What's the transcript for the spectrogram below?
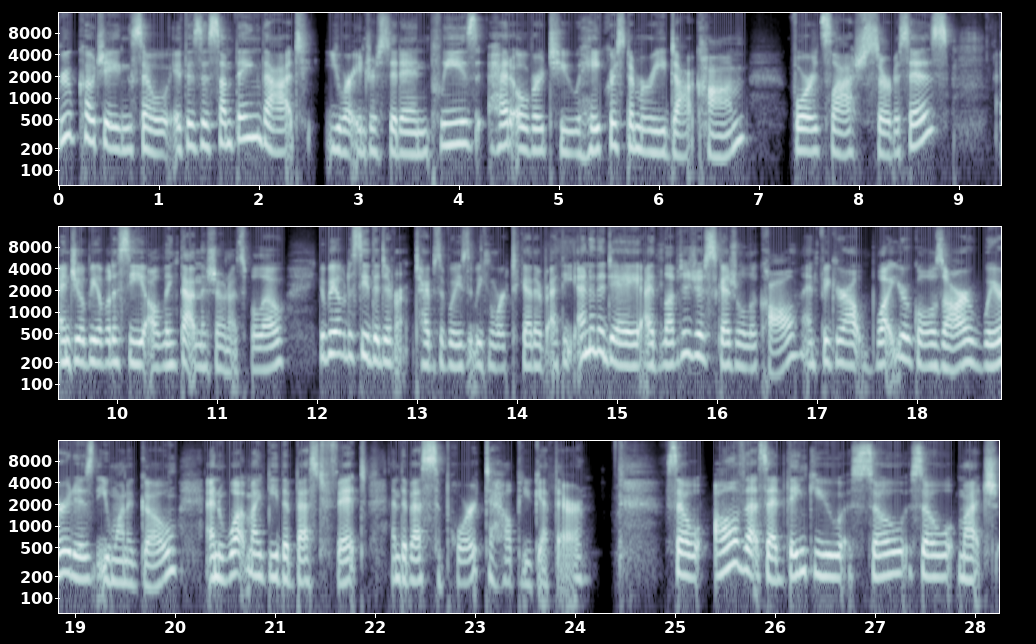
group coaching. So, if this is something that you are interested in, please head over to heykristamarie.com forward slash services and you'll be able to see, I'll link that in the show notes below. You'll be able to see the different types of ways that we can work together. But at the end of the day, I'd love to just schedule a call and figure out what your goals are, where it is that you want to go, and what might be the best fit and the best support to help you get there. So, all of that said, thank you so, so much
